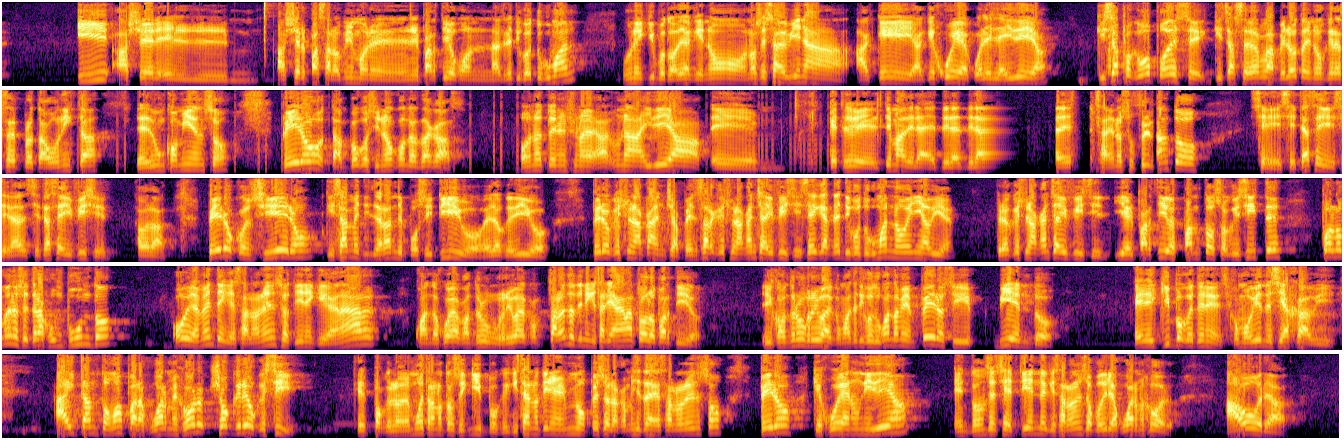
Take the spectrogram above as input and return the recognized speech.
Y ayer, el, ayer pasa lo mismo en el partido con Atlético de Tucumán un equipo todavía que no, no se sabe bien a, a, qué, a qué juega, cuál es la idea. Quizás porque vos podés eh, quizás ceder la pelota y no querés ser protagonista desde un comienzo, pero tampoco si no contraatacás o no tenés una, una idea, eh, que el tema de la, de la, de la defensa, de no sufrir tanto, se, se, te hace, se, se te hace difícil, la verdad. Pero considero, quizás me tildarán de positivo, es lo que digo, pero que es una cancha, pensar que es una cancha difícil, sé que Atlético Tucumán no venía bien, pero que es una cancha difícil y el partido espantoso que hiciste, por lo menos se trajo un punto. Obviamente que San Lorenzo tiene que ganar cuando juega contra un rival. San Lorenzo tiene que salir a ganar todos los partidos. Y contra un rival como Atlético Tucumán también. Pero si viendo el equipo que tenés, como bien decía Javi, hay tanto más para jugar mejor, yo creo que sí porque lo demuestran otros equipos que quizás no tienen el mismo peso de la camiseta de San Lorenzo, pero que juegan una idea, entonces se entiende que San Lorenzo podría jugar mejor. Ahora,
